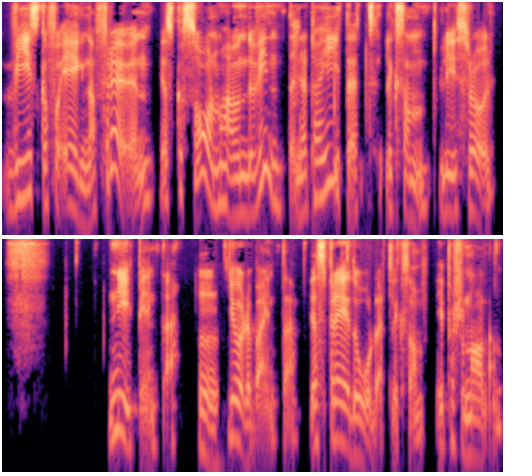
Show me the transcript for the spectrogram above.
Vi ska få egna frön. Jag ska så de här under vintern. Jag tar hit ett liksom, lysrör. Nyp inte. Mm. Gör det bara inte. Jag spred ordet liksom, i personalen.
